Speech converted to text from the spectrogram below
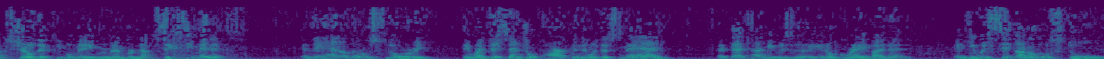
a show that people may remember, not 60 Minutes, and they had a little story. They went to Central Park, and there was this man. At that time, he was, uh, you know, gray by then, and he was sitting on a little stool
